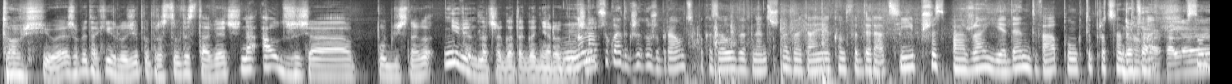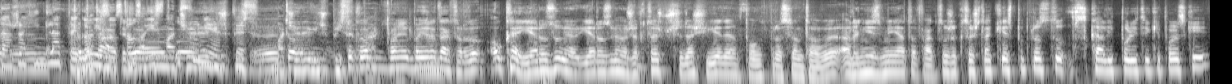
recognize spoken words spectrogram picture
tą siłę, żeby takich ludzi po prostu wystawiać na aut życia publicznego. Nie wiem, dlaczego tego nie robicie. No na przykład Grzegorz Braun, co pokazały wewnętrzne badania Konfederacji, przysparza 1-2 punkty procentowe No tak, ale- w sondażach i dlatego No nie tak, został tylko z list Macierewicz usunięty. PiS. E, Macierewicz Tylko, tak. panie, panie redaktor, no, okej, ja rozumiem, ja rozumiem, że ktoś przynosi jeden punkt procentowy, ale nie zmienia to faktu, że ktoś taki jest po prostu w skali polityki polskiej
